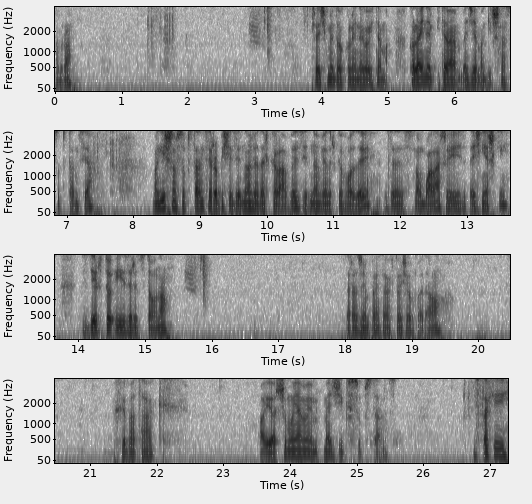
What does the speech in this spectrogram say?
Dobra. Przejdźmy do kolejnego itema. Kolejnym itemem będzie magiczna substancja. Magiczną substancję robi się z jednego wiaderka lawy, z jednego wiaderka wody, ze snowballa, czyli z tej śnieżki, z dirtu i z redstone'a. Zaraz, żebym pamiętał jak to się układało. Chyba tak. O i otrzymujemy Magic Substance. Z takiej,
